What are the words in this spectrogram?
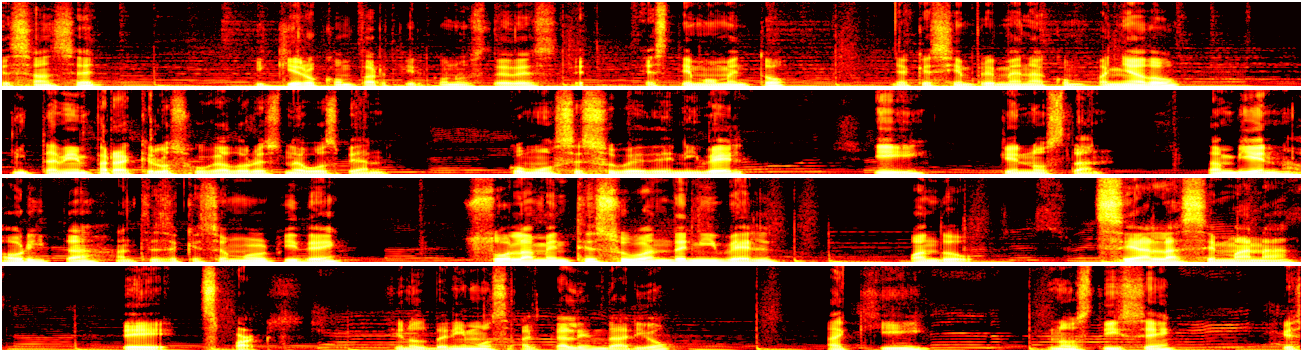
de Sunset, y quiero compartir con ustedes este momento, ya que siempre me han acompañado y también para que los jugadores nuevos vean cómo se sube de nivel y qué nos dan. También ahorita, antes de que se me olvide, solamente suban de nivel cuando sea la semana de Sparks. Si nos venimos al calendario, aquí nos dice que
